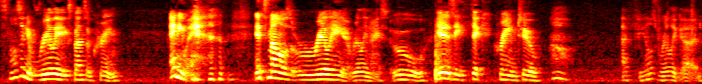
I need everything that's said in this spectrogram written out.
smells like a really expensive cream. Anyway, it smells really, really nice. Ooh, it is a thick cream too. it feels really good.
